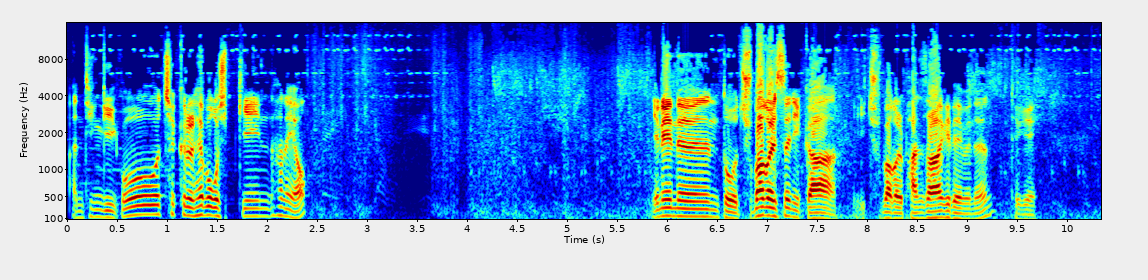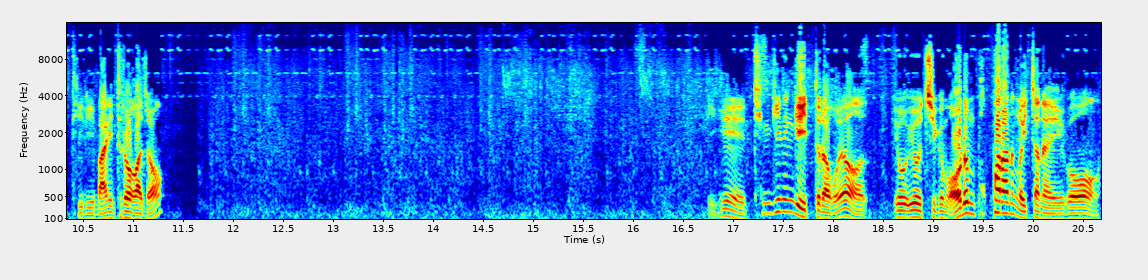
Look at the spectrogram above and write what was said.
안 튕기고 체크를 해보고 싶긴 하네요. 얘네는 또 주박을 쓰니까 이 주박을 반사하게 되면은 되게 딜이 많이 들어가죠. 이게 튕기는 게 있더라고요. 요, 요 지금 얼음 폭발하는 거 있잖아요, 이거.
